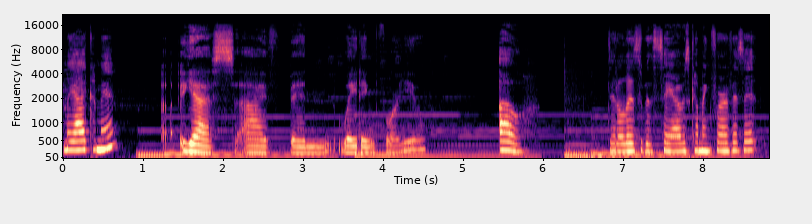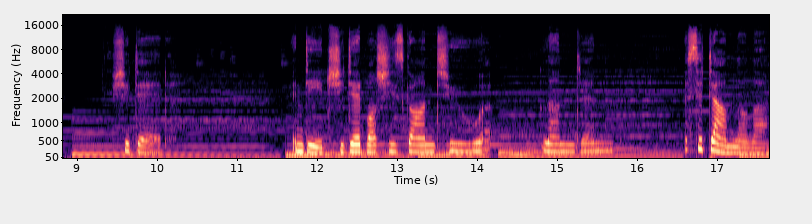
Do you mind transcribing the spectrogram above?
May I come in? Uh, yes, I've been waiting for you. Oh. Did Elizabeth say I was coming for a visit? She did. Indeed, she did while she's gone to London. Sit down, Lola.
